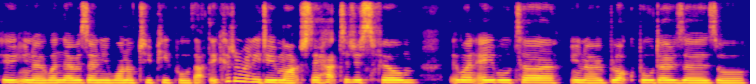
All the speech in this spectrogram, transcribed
who, you know, when there was only one or two people that they couldn't really do much. They had to just film. They weren't able to, you know, block bulldozers or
